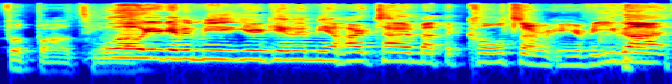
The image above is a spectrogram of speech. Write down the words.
football team. Whoa, you're giving me you're giving me a hard time about the Colts over here, but you got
